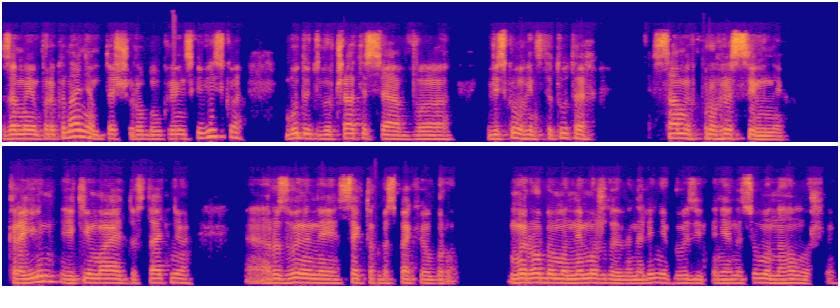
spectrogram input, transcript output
За моїм переконанням, те, що робить українське військо, будуть вивчатися в військових інститутах самих прогресивних країн, які мають достатньо е, розвинений сектор безпеки і оборони. Ми робимо неможливе на лінії боєзіткнення, я на цьому наголошую.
